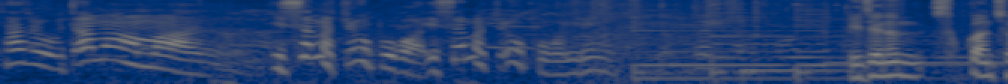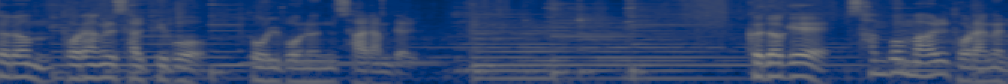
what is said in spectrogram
자주 짜먹으면 있으면 쭉 보고 있으면 쭉 보고 이래. 이제는 습관처럼 도랑을 살피고 돌보는 사람들. 그 덕에 삼본마을 도랑은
